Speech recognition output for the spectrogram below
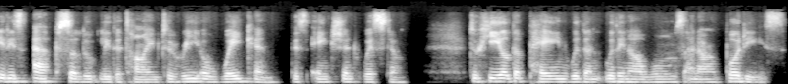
It is absolutely the time to reawaken this ancient wisdom, to heal the pain within, within our wombs and our bodies,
